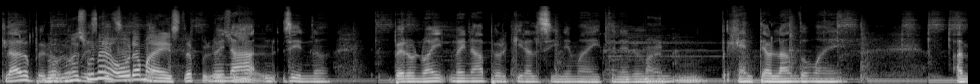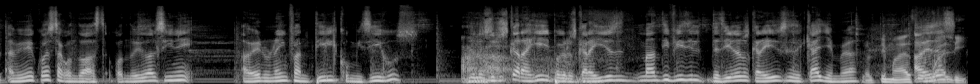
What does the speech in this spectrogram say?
Claro, pero no, no es una obra maestra, pero no hay es nada, una- sí, no. Pero no hay, no hay nada peor que ir al cine, mae, y tener un- gente hablando, mae. A, a mí me cuesta cuando, hasta, cuando he ido al cine a ver una infantil con mis hijos, De los otros carajillos, porque los carajillos es más difícil decirle a los carajillos que se callen, ¿verdad? La última vez fue Wally.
